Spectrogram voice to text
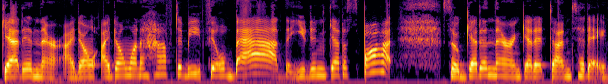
get in there. I don't I don't want to have to be feel bad that you didn't get a spot. So get in there and get it done today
